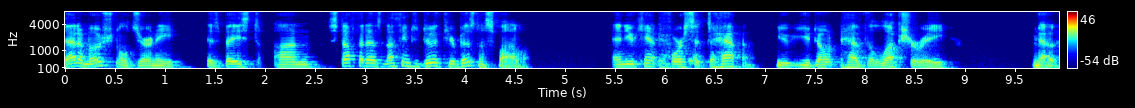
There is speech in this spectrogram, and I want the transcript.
that emotional journey is based on stuff that has nothing to do with your business model and you can't yeah, force yeah. it to happen you you don't have the luxury now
